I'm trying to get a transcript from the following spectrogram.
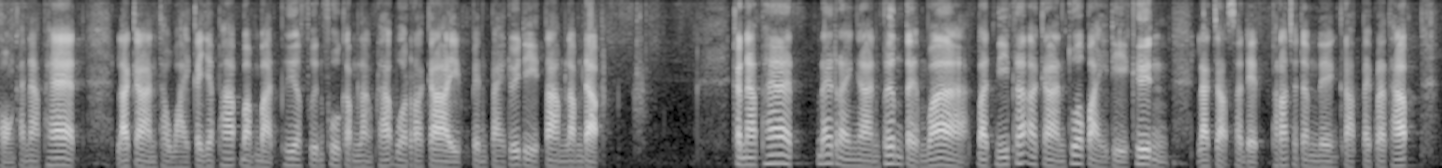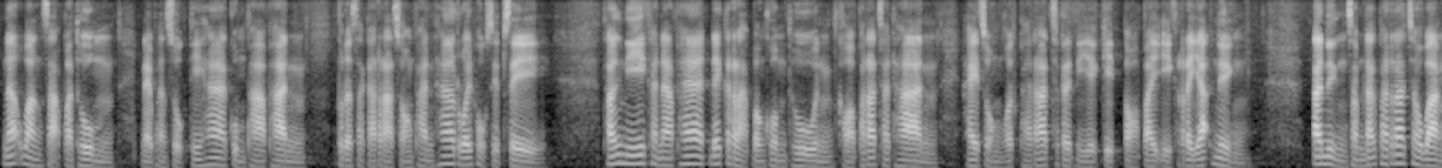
ของคณะแพทย์ และการถวายกายภาพบำบัดเพื่อฟื้นฟูกำลังพระวรากายเป็นไปด้วยดีตามลำดับ คณะแพทย์ได้รายงานเพิ่มเติมว่า บัดนี้พระอาการทั่วไปดีขึ้น และจะเสด็จพระราชดำเนินกลับไปประทับ ณ วังสะปทุม ในวันศุกร์ที่ 5 กุมภาพันธ์ พุทธศักราช 2564 ทั้งนี้คณะแพทย์ได้กราบบังคมทูลขอพระราชทาน ให้ทรงงดพระราชกรณียกิจต่อไปอีกระยะหนึ่ง อันหนึ่งสำนักพระราชวัง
